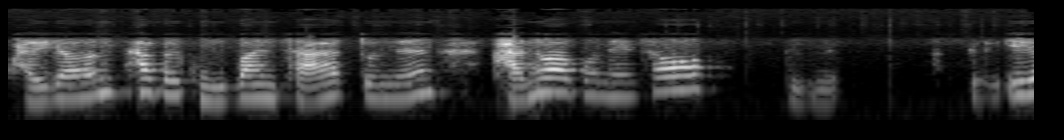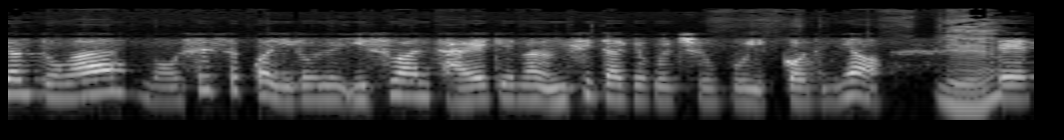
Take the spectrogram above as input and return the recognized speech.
관련 학을 공부한 자 또는 간호학원에서 그, 그 1년 동안 뭐 실습과 이론을 이수한 자에게만 응시 자격을 주고 있거든요. 예. 네,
